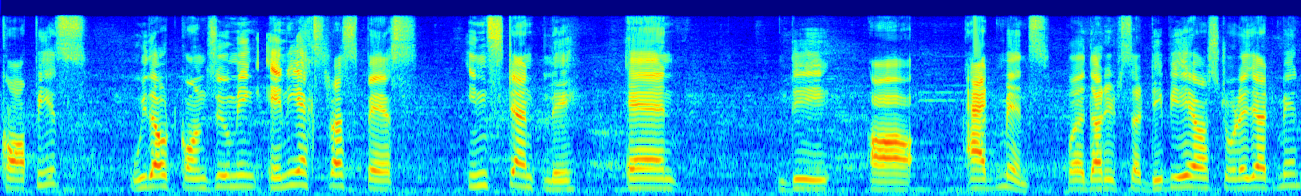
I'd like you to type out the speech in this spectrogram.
copies without consuming any extra space instantly and the uh, admins, whether it's a DBA or storage admin,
